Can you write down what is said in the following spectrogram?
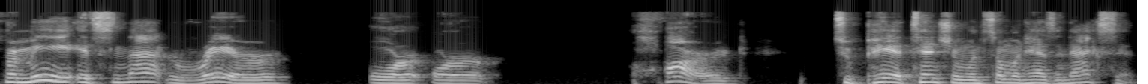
for me, it's not rare or, or hard to pay attention when someone has an accent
